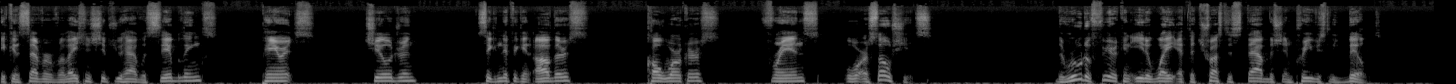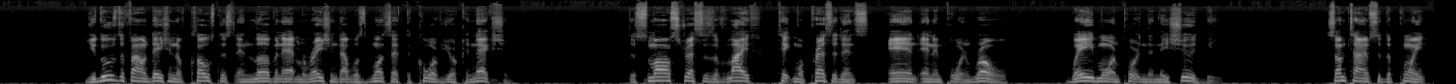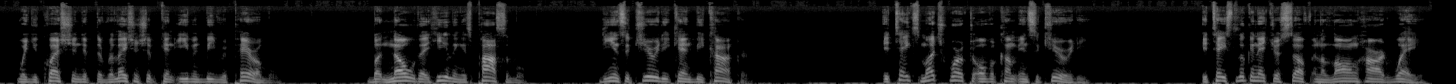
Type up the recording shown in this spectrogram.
It can sever relationships you have with siblings, parents, children, significant others, co-workers, friends, or associates. The root of fear can eat away at the trust established and previously built. You lose the foundation of closeness and love and admiration that was once at the core of your connection. The small stresses of life take more precedence and an important role, way more important than they should be. Sometimes to the point where you question if the relationship can even be repairable. But know that healing is possible. The insecurity can be conquered. It takes much work to overcome insecurity. It takes looking at yourself in a long, hard way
